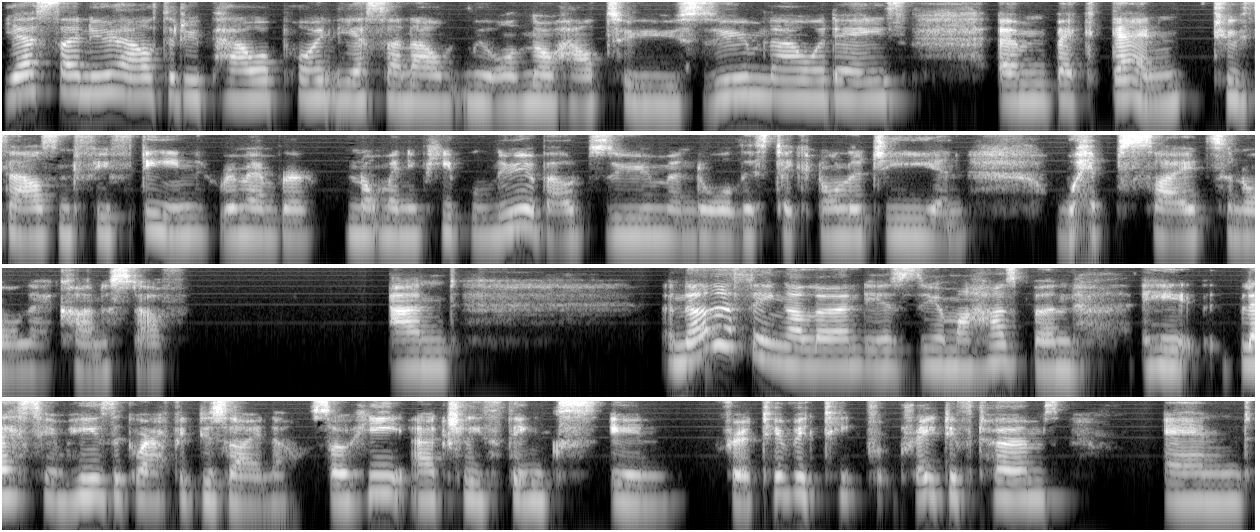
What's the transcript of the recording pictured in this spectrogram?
Yes, I knew how to do PowerPoint. Yes, I now we all know how to use Zoom nowadays. Um, back then, 2015, remember, not many people knew about Zoom and all this technology and websites and all that kind of stuff. And another thing I learned is, you know, my husband, he bless him, he's a graphic designer, so he actually thinks in creativity, creative terms, and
